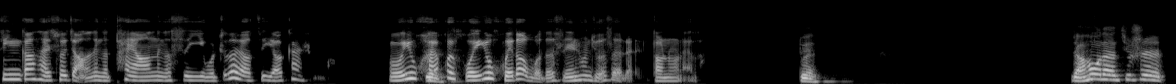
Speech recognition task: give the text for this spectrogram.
跟你刚才所讲的那个太阳那个四一，我知道要自己要干什么，我又还会回又回到我的人生角色来当中来了。对。然后呢，就是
